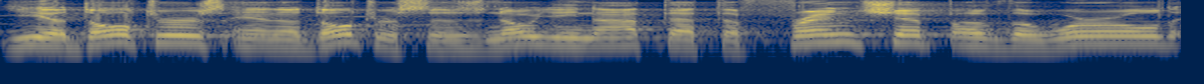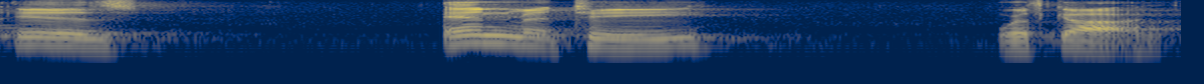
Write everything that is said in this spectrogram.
Ye adulterers and adulteresses, know ye not that the friendship of the world is enmity with God.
